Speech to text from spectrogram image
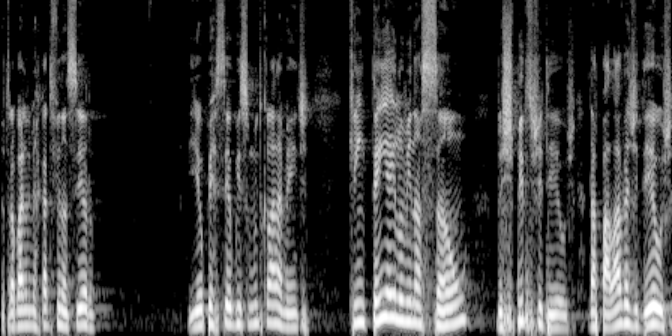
Eu trabalho no mercado financeiro e eu percebo isso muito claramente. Quem tem a iluminação do Espírito de Deus, da palavra de Deus,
